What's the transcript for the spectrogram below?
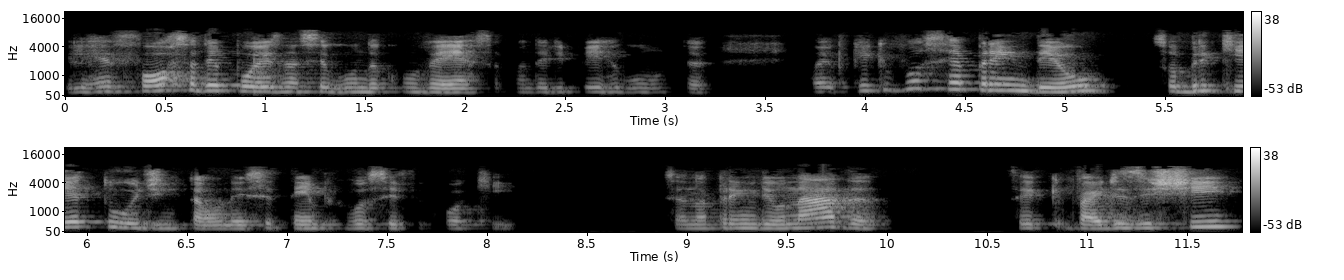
Ele reforça depois na segunda conversa, quando ele pergunta: o que, que você aprendeu sobre quietude, então, nesse tempo que você ficou aqui? Você não aprendeu nada? Você vai desistir?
